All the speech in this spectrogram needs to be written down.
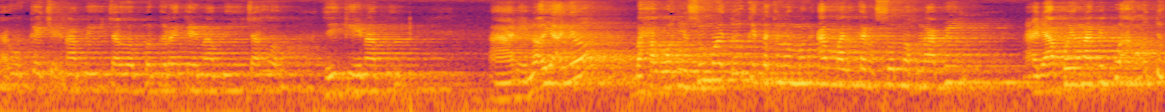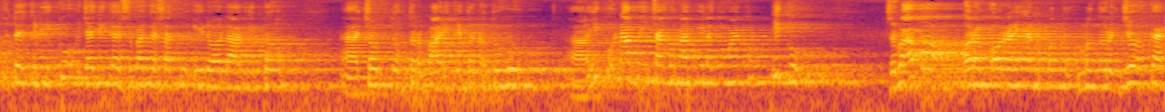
cara kecek Nabi, cara pergerakan Nabi, cara zikir Nabi. Ha, ni nak ayatnya bahawanya semua itu kita kena mengamalkan sunnah Nabi ada apa yang Nabi buat itu kita kena ikut jadikan sebagai satu idola kita. Ha, contoh terbaik kita nak tunggu. Ha, ikut Nabi cara Nabi lagu mana? Ikut. Sebab apa? Orang-orang yang mengerjakan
